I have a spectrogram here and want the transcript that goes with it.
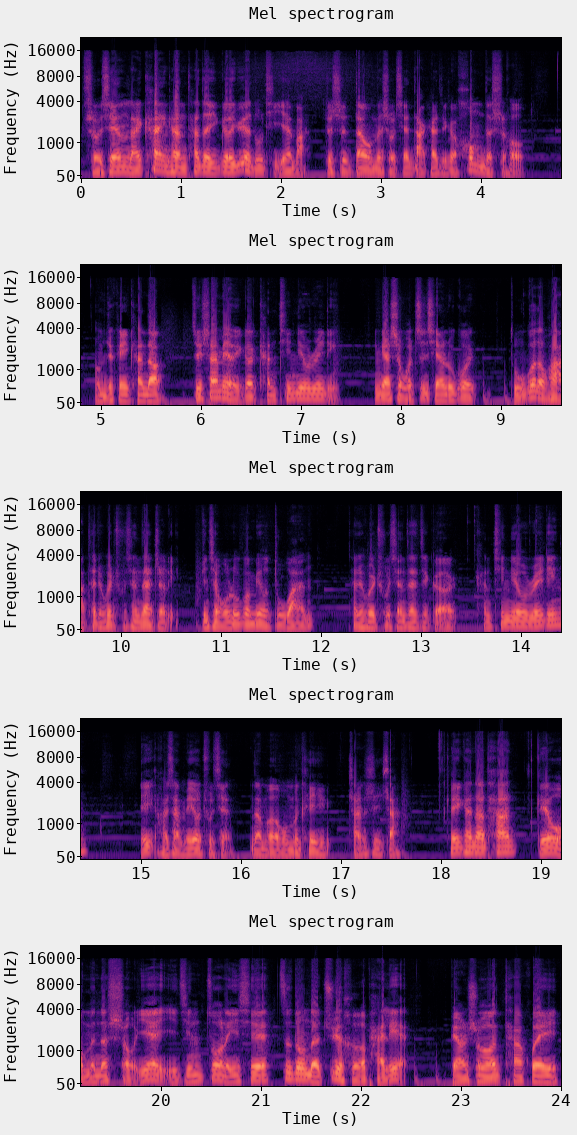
首先来看一看它的一个阅读体验吧。就是当我们首先打开这个 Home 的时候。我们就可以看到最上面有一个 Continue Reading，应该是我之前如果读过的话，它就会出现在这里，并且我如果没有读完，它就会出现在这个 Continue Reading，哎，好像没有出现。那么我们可以尝试一下，可以看到它给我们的首页已经做了一些自动的聚合排列，比方说它会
